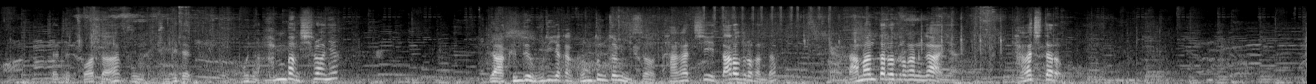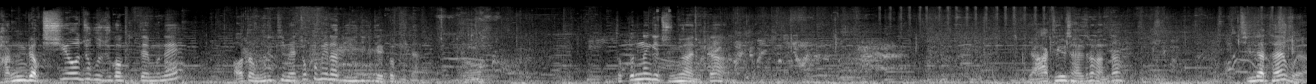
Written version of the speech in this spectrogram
자, 일단 좋았다. 궁 준비돼. 뭐냐, 한 방 실화냐? 야, 근데 우리 약간 공통점이 있어. 다 같이 따로 들어간다? 나만 따로 들어가는 거 아니야. 다 같이 따로. 방벽 씌워주고 죽었기 때문에 어떤 우리 팀에 조금이라도 이득이 될 겁니다. 어. 또 끊는 게 중요하니까. 야, 딜 잘 들어간다. 딜라타야 뭐야?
